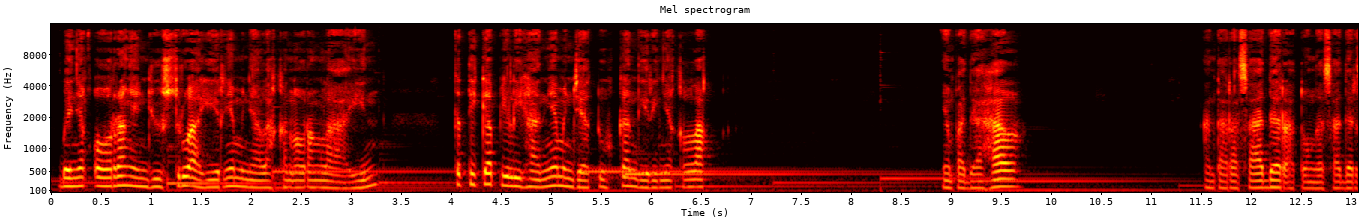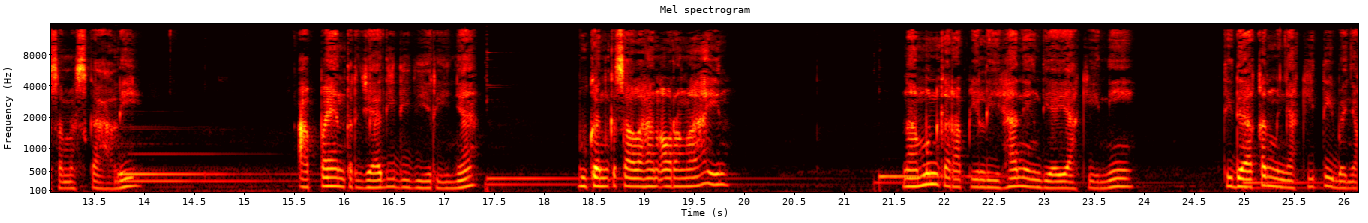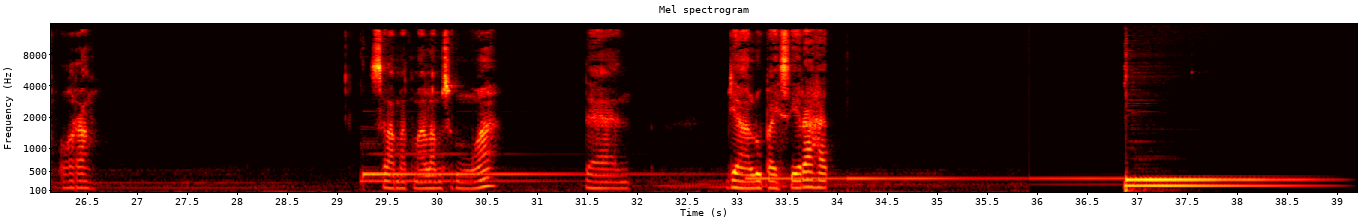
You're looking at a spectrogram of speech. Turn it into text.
banyak orang yang justru akhirnya menyalahkan orang lain ketika pilihannya menjatuhkan dirinya kelak. Yang padahal antara sadar atau nggak sadar sama sekali, apa yang terjadi di dirinya bukan kesalahan orang lain. Namun karena pilihan yang dia yakini tidak akan menyakiti banyak orang. Selamat malam semua dan Jangan lupa istirahat.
